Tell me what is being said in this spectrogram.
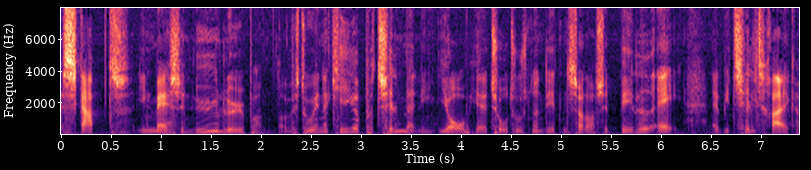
skabt en masse nye løber. Og hvis du ind og kigger på tilmelding i år her i 2019, så er der også et billede af, at vi tiltrækker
